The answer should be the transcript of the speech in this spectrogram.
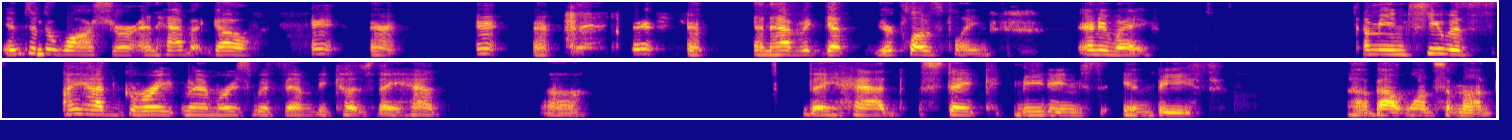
into the washer and have it go eh, eh, eh, eh, eh, eh, and have it get your clothes clean. Anyway, I mean, she was, I had great memories with them because they had, uh, they had stake meetings in Beith about once a month.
